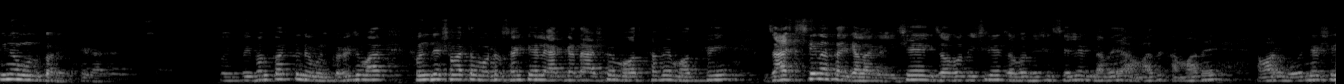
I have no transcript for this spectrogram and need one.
তৃণমূল করে এরা। ওই বিভঙ্কর তৃণমূল করে। ওই যে মা সন্ধ্যের সময় তো মোটর সাইকেল এক গাদা আসবে মদ খাবে মদ খেয়ে যাচ্ছে না তাই গালাগালি। সেই জগদীশের জগদীশের ছেলের নামে আমাদের আমারে আমার বোনের সে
